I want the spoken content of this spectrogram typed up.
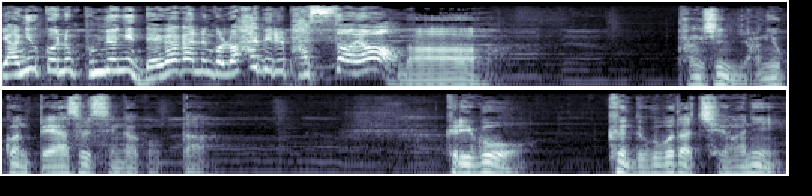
양육권은 분명히 내가 가는 걸로 합의를 봤어요. 나 당신 양육권 빼앗을 생각 없다. 그리고 그 누구보다 재환이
